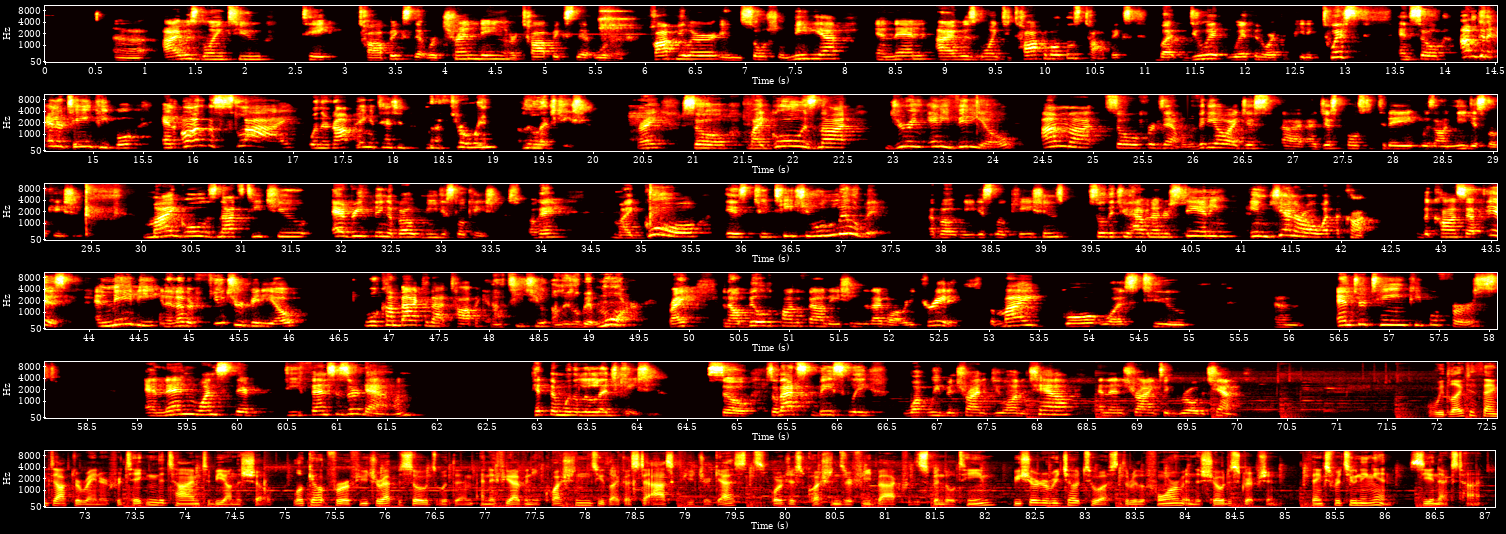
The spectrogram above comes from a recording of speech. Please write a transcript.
uh, I was going to take topics that were trending or topics that were popular in social media. And then I was going to talk about those topics, but do it with an orthopedic twist. And so I'm going to entertain people. And on the sly, when they're not paying attention, I'm going to throw in a little education, right? So my goal is not during any video. I'm not. So, for example, the video I just uh, I just posted today was on knee dislocation. My goal is not to teach you everything about knee dislocations. Okay. My goal is to teach you a little bit about knee dislocations so that you have an understanding in general what the, con- the concept is. And maybe in another future video, we'll come back to that topic and I'll teach you a little bit more, right? And I'll build upon the foundation that I've already created. But my goal was to um, entertain people first. And then once their defenses are down, hit them with a little education. So, so that's basically what we've been trying to do on the channel and then trying to grow the channel. We'd like to thank Dr. Raynor for taking the time to be on the show. Look out for our future episodes with him, and if you have any questions you'd like us to ask future guests, or just questions or feedback for the Spindle team, be sure to reach out to us through the form in the show description. Thanks for tuning in. See you next time.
